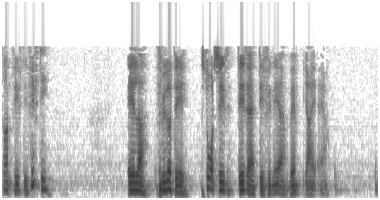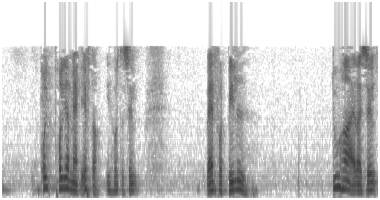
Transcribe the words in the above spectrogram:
Sådan 50-50? Eller fylder det stort set det, der definerer, hvem jeg er? Prøv, prøv lige at mærke efter i hos dig selv. Hvad er det for et billede, du har af dig selv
